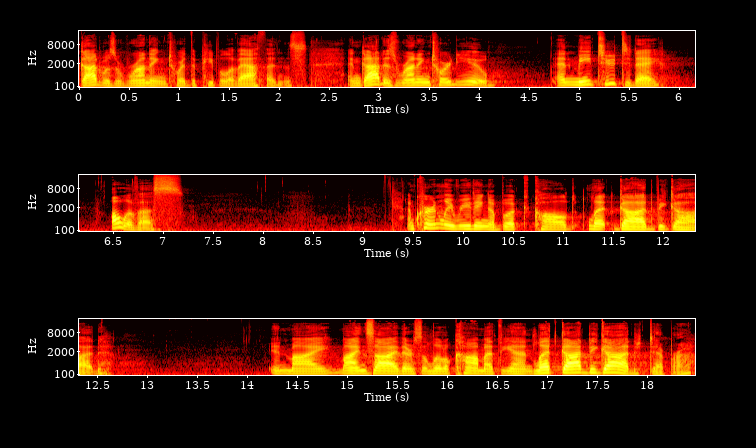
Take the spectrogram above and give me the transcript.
God was running toward the people of Athens, and God is running toward you, and me too today, all of us. I'm currently reading a book called Let God Be God. In my mind's eye, there's a little comma at the end. Let God be God, Deborah.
